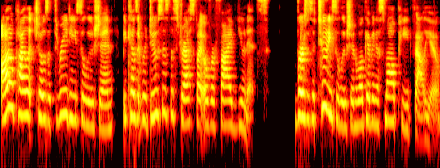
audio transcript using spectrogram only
Autopilot chose a 3D solution because it reduces the stress by over 5 units, versus a 2D solution while giving a small p value.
